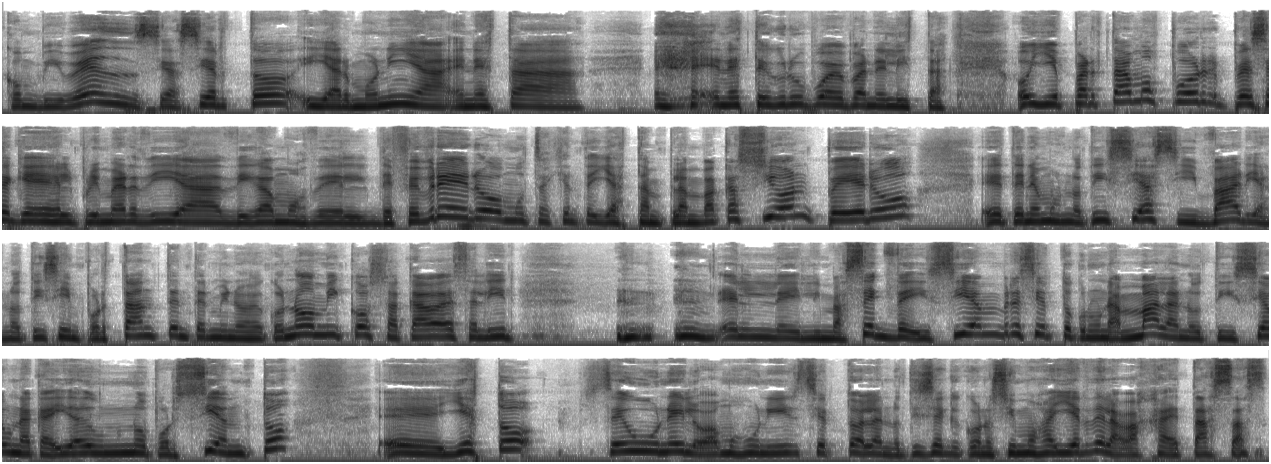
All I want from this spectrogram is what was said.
convivencia, ¿cierto? Y armonía en esta en este grupo de panelistas. Oye, partamos por, pese a que es el primer día, digamos, del, de febrero, mucha gente ya está en plan vacación, pero eh, tenemos noticias y varias noticias importantes en términos económicos. Acaba de salir el, IMASEC de diciembre, ¿cierto? Con una mala noticia, una caída de un 1%. Eh, y esto se une y lo vamos a unir, ¿cierto?, a la noticia que conocimos ayer de la baja de tasas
